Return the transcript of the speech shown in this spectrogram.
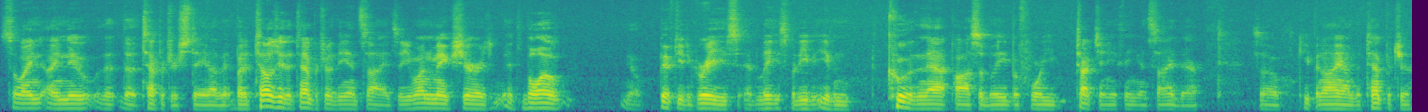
so I, I knew the, the temperature state of it, but it tells you the temperature of the inside. So you want to make sure it's, it's below you know 50 degrees at least, but even, even cooler than that possibly before you touch anything inside there. So keep an eye on the temperature.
